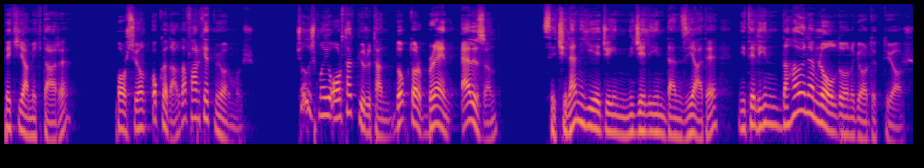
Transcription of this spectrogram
Peki ya miktarı? Porsiyon o kadar da fark etmiyormuş. Çalışmayı ortak yürüten Dr. Brian Allison, seçilen yiyeceğin niceliğinden ziyade niteliğin daha önemli olduğunu gördük diyor.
